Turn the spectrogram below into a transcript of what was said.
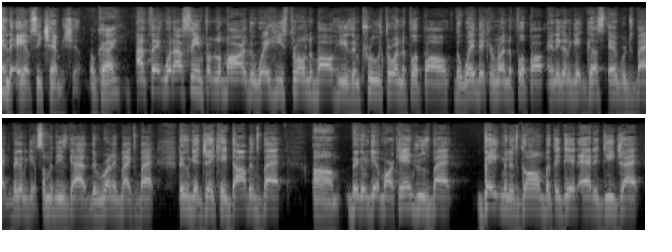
in the AFC Championship. Okay. I think what I've seen from Lamar, the way he's thrown the ball, he's improved throwing the football, the way they can run the football, and they're going to get Gus Edwards back. They're going to get some of these guys, the running backs back. They're going to get J.K. Dobbins back. Um, they're going to get Mark Andrews back. Bateman is gone, but they did add a D-Jack.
